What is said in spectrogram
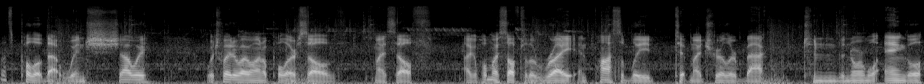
let's pull out that winch, shall we? Which way do I want to pull ourselves myself? I can pull myself to the right and possibly tip my trailer back to the normal angle.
